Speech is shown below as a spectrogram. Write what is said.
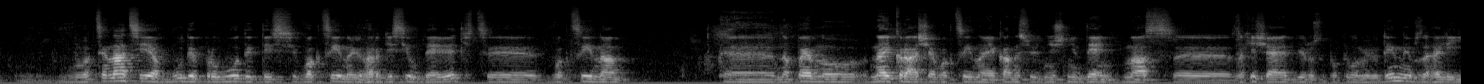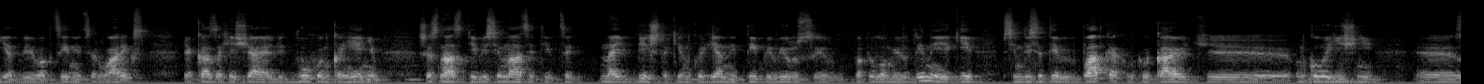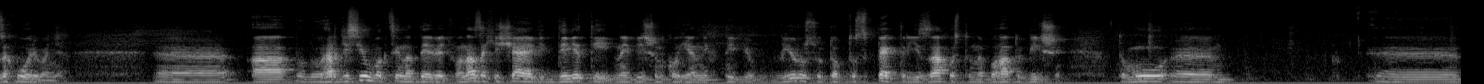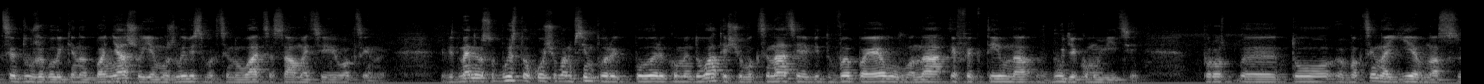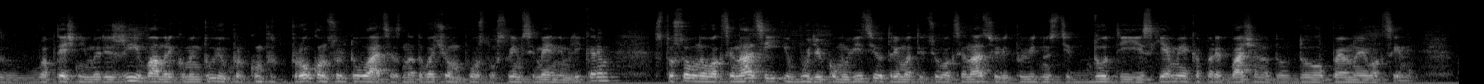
Вакцинація буде проводитись вакциною Гардісіл 9. Це вакцина, е, напевно, найкраща вакцина, яка на сьогоднішній день нас е, захищає від вірусу папіломи людини. Взагалі є дві вакцини Церварікс, яка захищає від двох онкогенів 16 і 18 це найбільш такі онкогенні типи віруси папіломи людини, які в 70 випадках викликають онкологічні захворювання. Е, А Гардісіл вакцина 9 вона захищає від 9 найбільш онкогенних типів вірусу, тобто спектр її захисту набагато більший. Тому е, е, це дуже велике надбання, що є можливість вакцинуватися саме цією вакциною. Від мене особисто хочу вам всім порекомендувати, що вакцинація від ВПЛ вона ефективна в будь-якому віці. Е, То вакцина є в нас в аптечній мережі. Вам рекомендую проконсультуватися з надавачом послуг своїм сімейним лікарем стосовно вакцинації і в будь-якому віці отримати цю вакцинацію відповідності до тієї схеми, яка передбачена до, до певної вакцини.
